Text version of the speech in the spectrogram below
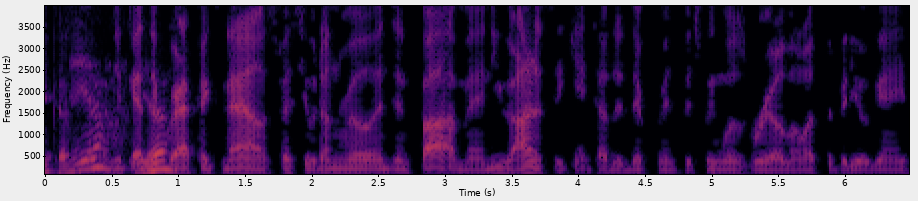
Okay. Yeah, Look at yeah. the graphics now, especially with Unreal Engine Five. Man, you honestly can't tell the difference between what's real and what's a video game.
